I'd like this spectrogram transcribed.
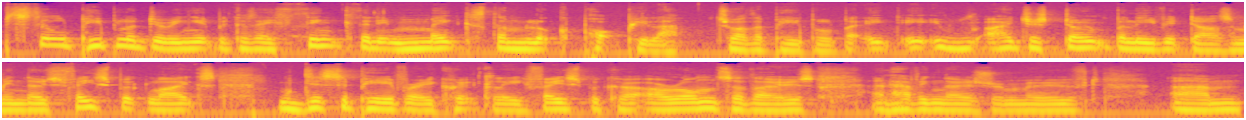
still people are doing it because they think that it makes them look popular to other people but it, it, i just don't believe it does. I mean those facebook likes disappear very quickly. Facebook are, are onto those and having those removed. Um,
